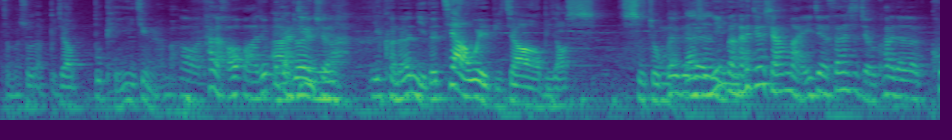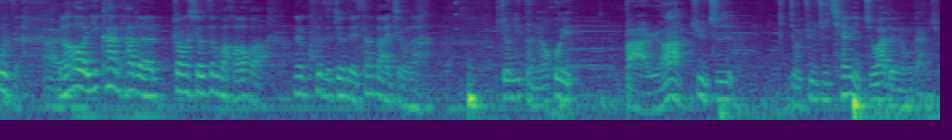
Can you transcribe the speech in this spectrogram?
怎么说呢，比较不平易近人吧。哦，太豪华就不啊，敢进去了。你，你可能你的价位比较比较适适中的，对对对，但是你本来就想买一件三十九块的裤子，啊然后一看它的装修这么豪华，那裤子就得三百九了。就你可能会把人啊拒之就拒之千里之外的那种感觉。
